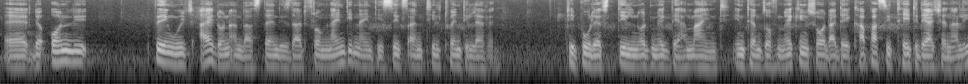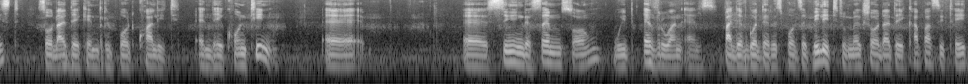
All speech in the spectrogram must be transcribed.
Uh, the only thing which I don't understand is that from 1996 until 2011, people have still not made their mind in terms of making sure that they capacitate their journalists so that they can report quality and they continue uh, uh, singing the same song with everyone else, but they've got the responsibility to make sure that they capacitate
